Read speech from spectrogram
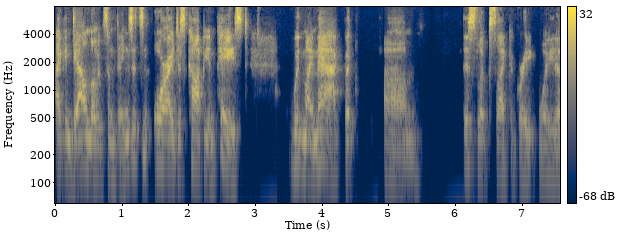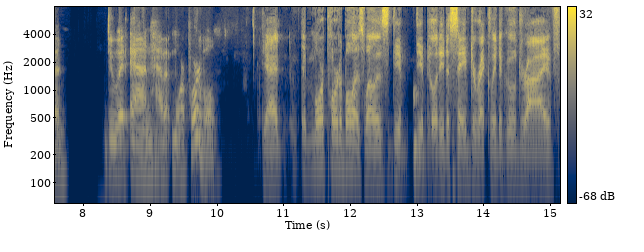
I can download some things. It's, or I just copy and paste with my Mac. But um, this looks like a great way to do it and have it more portable. Yeah, more portable as well as the the ability to save directly to Google Drive,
